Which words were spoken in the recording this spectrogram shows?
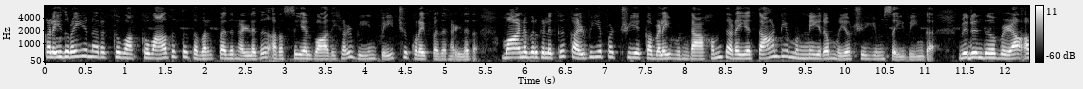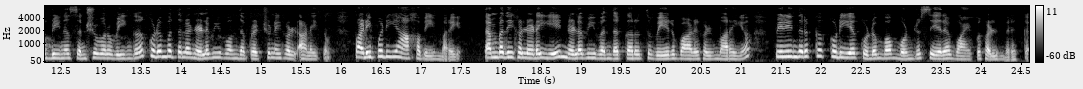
கலைத்துறையினருக்கு வாக்குவாதத்தை தவிர்ப்பது நல்லது. அரசியல்வாதிகள் வீண் பேச்சு குறைப்பது நல்லது. மாணவர்களுக்கு கல்வியை பற்றிய கவலை உண்டாகும். தடையை தாண்டி முன்னேற முயற்சியும் செய்வீங்க. விருந்து விழா அப்படின்னு சென்று வருவீங்க. குடும்பத்தில் நிலவி வந்த பிரச்சனைகள் அனைத்தும் படிப்படியாகவே மறையும். தம்பதிகளிடையே நிலவி வந்த கருத்து வேறுபாடுகள் மறையும். பிரிந்திருக்கக்கூடிய குடும்பம் ஒன்று சேர வாய்ப்புகளும் இருக்கு.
